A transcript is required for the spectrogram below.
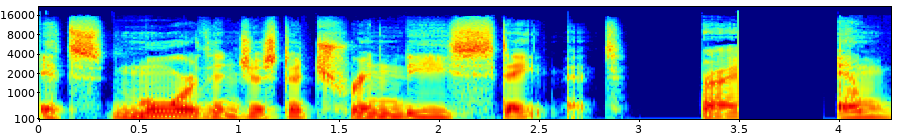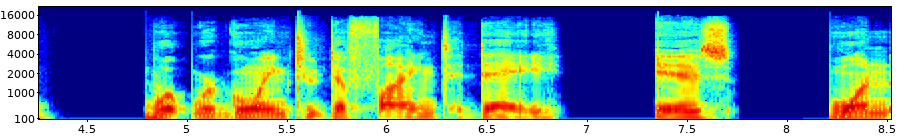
it's more than just a trendy statement. Right. And what we're going to define today is one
